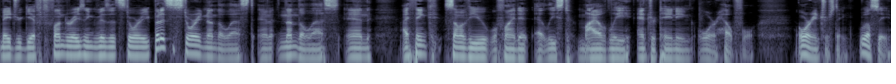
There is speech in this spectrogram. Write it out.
major gift fundraising visit story, but it's a story nonetheless. And nonetheless, and I think some of you will find it at least mildly entertaining or helpful or interesting. We'll see.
